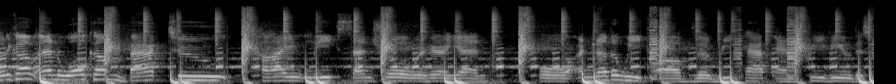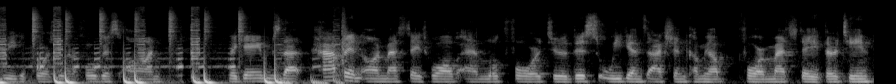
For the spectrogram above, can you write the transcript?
Sawasdee Cup and welcome back to Thai League Central. We're here again for another week of the recap and preview. This week, of course, we're going to focus on the games that happen on match day 12 and look forward to this weekend's action coming up for match day 13.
